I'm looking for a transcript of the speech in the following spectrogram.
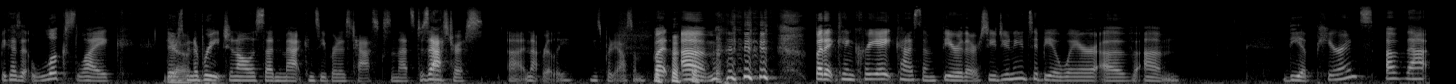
because it looks like there's Yeah. been a breach, and all of a sudden Matt can see Britta's tasks, and that's disastrous. Uh, not really. He's pretty awesome, but um, but it can create kind of some fear there. So you do need to be aware of um, the appearance of that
